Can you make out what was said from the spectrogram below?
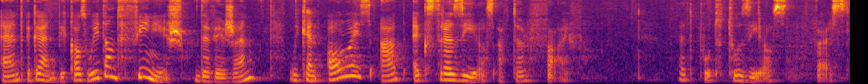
And again, because we don't finish division, we can always add extra zeros after 5. Let's put two zeros first.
